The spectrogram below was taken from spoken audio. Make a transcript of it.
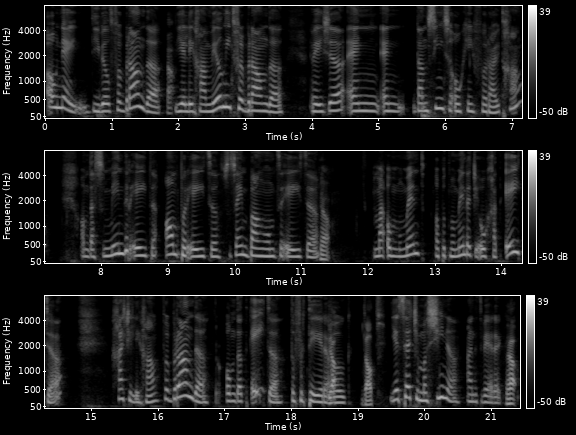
oh nee, die wil verbranden. Ja. Je lichaam wil niet verbranden. Weet je? En, en dan zien ze ook geen vooruitgang. Omdat ze minder eten, amper eten. Ze zijn bang om te eten. ja, Maar op het, moment, op het moment dat je ook gaat eten, gaat je lichaam verbranden. Om dat eten te verteren ja. ook. Dat. Je zet je machine aan het werk. Ja,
